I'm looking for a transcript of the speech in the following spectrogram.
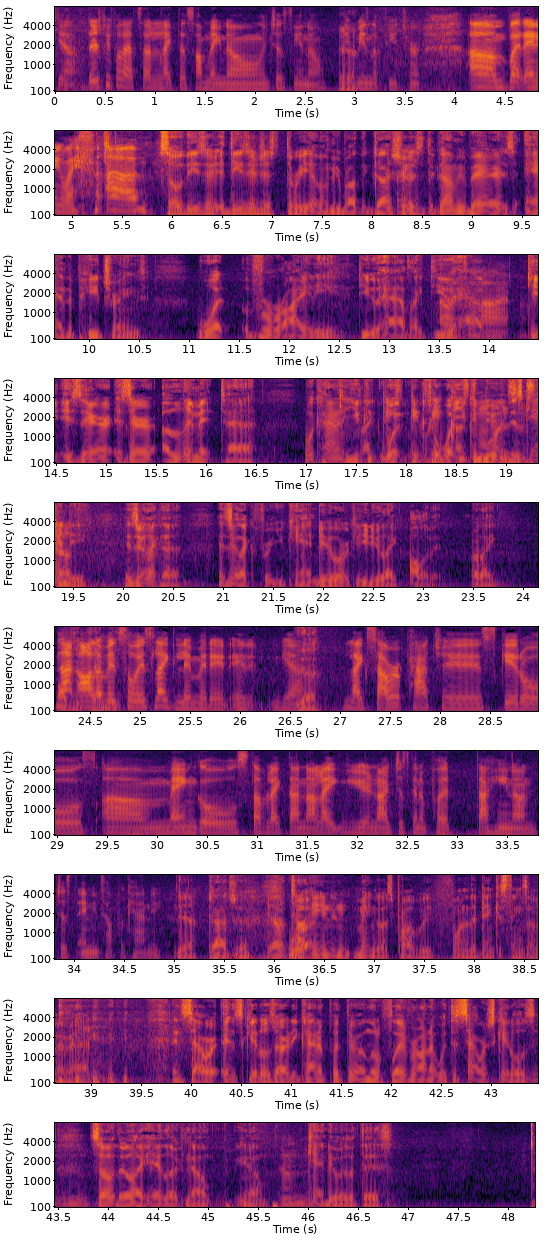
Yeah, there's people that sell it like this. I'm like, no, just you know, Yeah. maybe in the future. Um, but anyways, um, So these are these are just three of them. You brought the gushers, Three. the gummy bears, and the peach rings. What variety do you have? Like, do you Oh, have? lot. Do, is there is there a limit to what kind of you Like can what, people to what you can do to this and stuff? candy? Is there like a is there like a fruit you can't do, or can you do like all of it, or like not the all of it. So it's like limited. It yeah. Yeah. Like sour patches, Skittles, um, mangoes, stuff like that. Not like you're not just gonna put Tajín on just any type of candy. Yeah. Gotcha. Yeah, Well, Tajín and mango is probably one of the dankest things I've ever had. and sour and Skittles already kind of put their own little flavor on it with the sour Skittles. Mm-hmm. So they're like, hey, look, no, you know, can't do it with this.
